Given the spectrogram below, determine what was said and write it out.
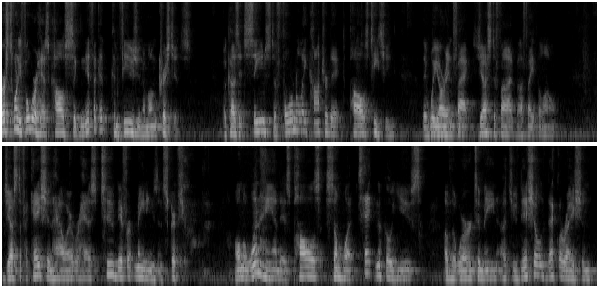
Verse 24 has caused significant confusion among Christians because it seems to formally contradict Paul's teaching that we are, in fact, justified by faith alone. Justification, however, has two different meanings in Scripture. On the one hand, is Paul's somewhat technical use of the word to mean a judicial declaration,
